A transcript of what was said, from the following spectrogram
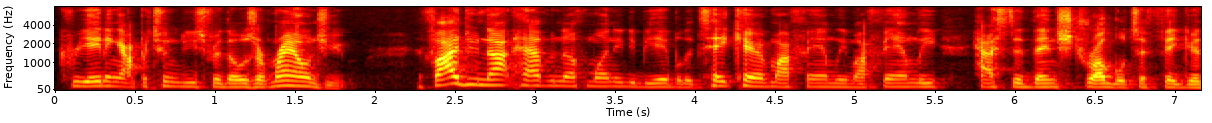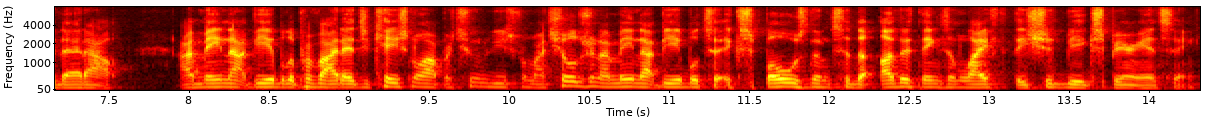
creating opportunities for those around you. If I do not have enough money to be able to take care of my family, my family has to then struggle to figure that out. I may not be able to provide educational opportunities for my children. I may not be able to expose them to the other things in life that they should be experiencing.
